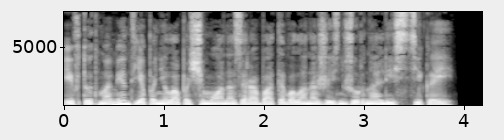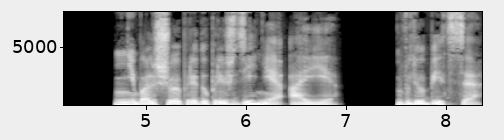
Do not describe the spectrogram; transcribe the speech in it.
и в тот момент я поняла, почему она зарабатывала на жизнь журналистикой. Небольшое предупреждение, Айе. Влюбиться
